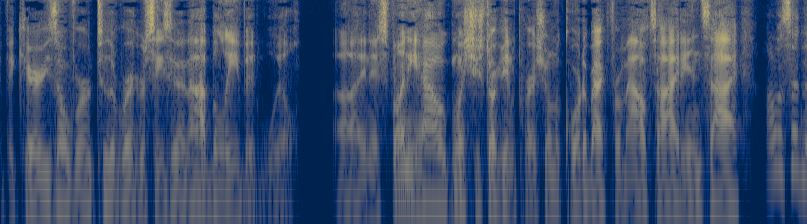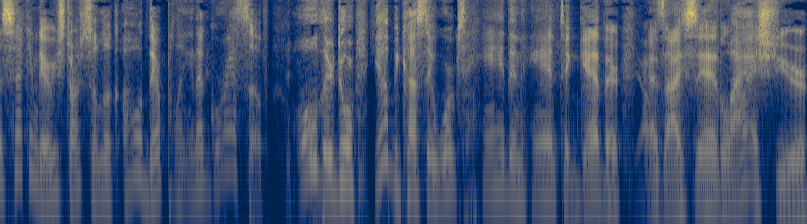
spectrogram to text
if it carries over to the regular season and i believe it will uh, and it's funny how once you start getting pressure on the quarterback from outside, inside, all of a sudden the secondary starts to look, oh, they're playing aggressive. Oh, they're doing, yeah, because it works hand in hand together, Yep. as I said last year,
